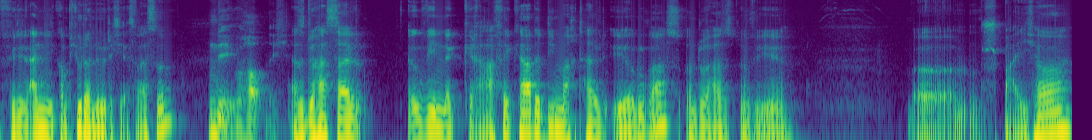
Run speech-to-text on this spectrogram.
für den eigentlichen Computer nötig ist, weißt du? Nee, überhaupt nicht. Also du hast halt irgendwie eine Grafikkarte, die macht halt irgendwas und du hast irgendwie ähm, Speicher,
